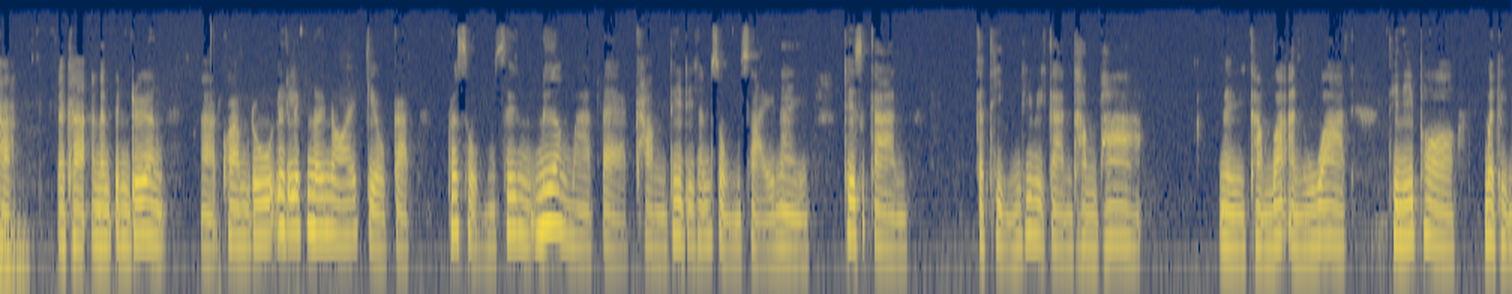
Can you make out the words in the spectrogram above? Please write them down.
ค่ะนะคะ อันนั้นเป็นเรื่องอความรู้เล็กๆ น้อยๆ เกี่ยวกับ พระสงฆ์ซึ่งเนื่องมาแต่คำที่ดิฉันสงสัยในเทศกาลกระถิ่นที่มีการทำผ้า ในคำว่าอนุวาตทีนี้พอมาถึง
